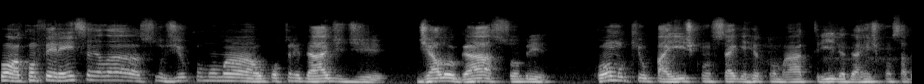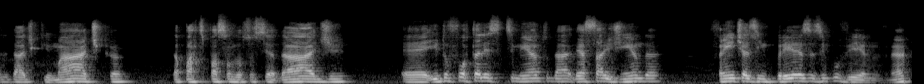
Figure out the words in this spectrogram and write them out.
Bom, a conferência ela surgiu como uma oportunidade de dialogar sobre como que o país consegue retomar a trilha da responsabilidade climática, da participação da sociedade é, e do fortalecimento da, dessa agenda frente às empresas e governos. Né?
